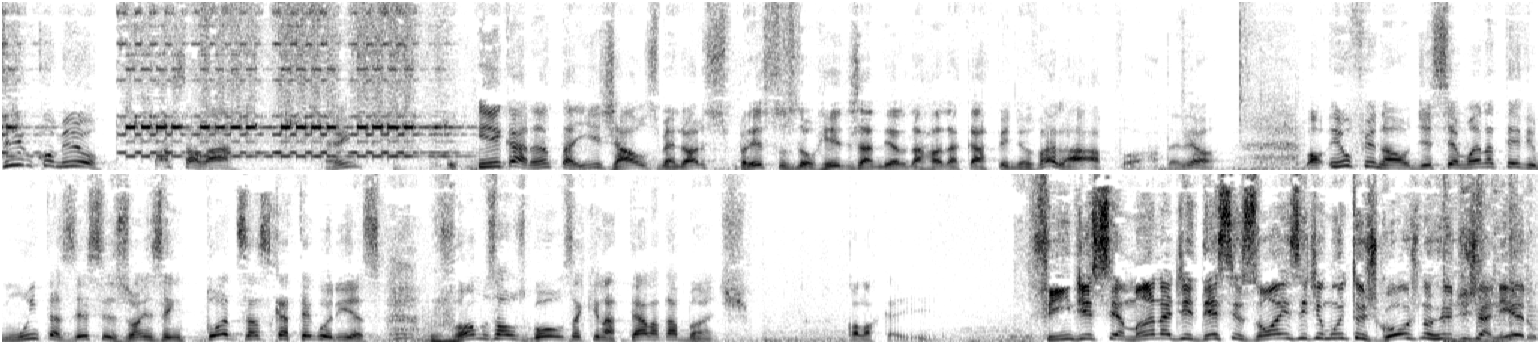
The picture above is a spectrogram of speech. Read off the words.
5000. Passa lá, hein? E garanta aí já os melhores preços do Rio de Janeiro da Rodacar Pneus. Vai lá, porra, entendeu? Bom, e o final de semana teve muitas decisões em todas as categorias. Vamos aos gols aqui na tela da Band. Coloca aí. Fim de semana de decisões e de muitos gols no Rio de Janeiro.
